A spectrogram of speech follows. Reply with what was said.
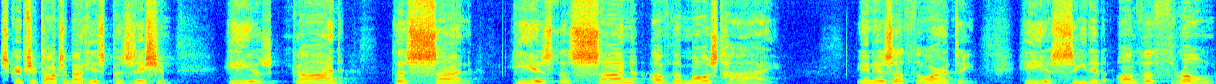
Scripture talks about his position. He is God the Son. He is the Son of the Most High. In his authority, he is seated on the throne.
